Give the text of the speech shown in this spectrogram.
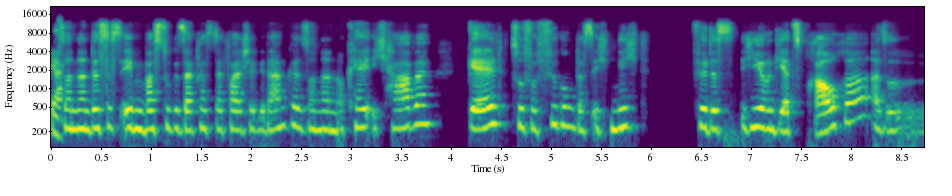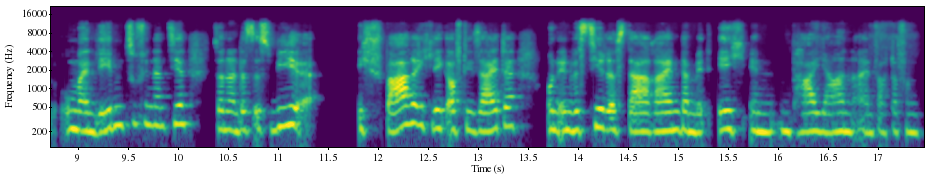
ja. sondern das ist eben, was du gesagt hast, der falsche Gedanke, sondern okay, ich habe Geld zur Verfügung, das ich nicht für das Hier und Jetzt brauche, also um mein Leben zu finanzieren, sondern das ist wie, ich spare, ich lege auf die Seite und investiere es da rein, damit ich in ein paar Jahren einfach davon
